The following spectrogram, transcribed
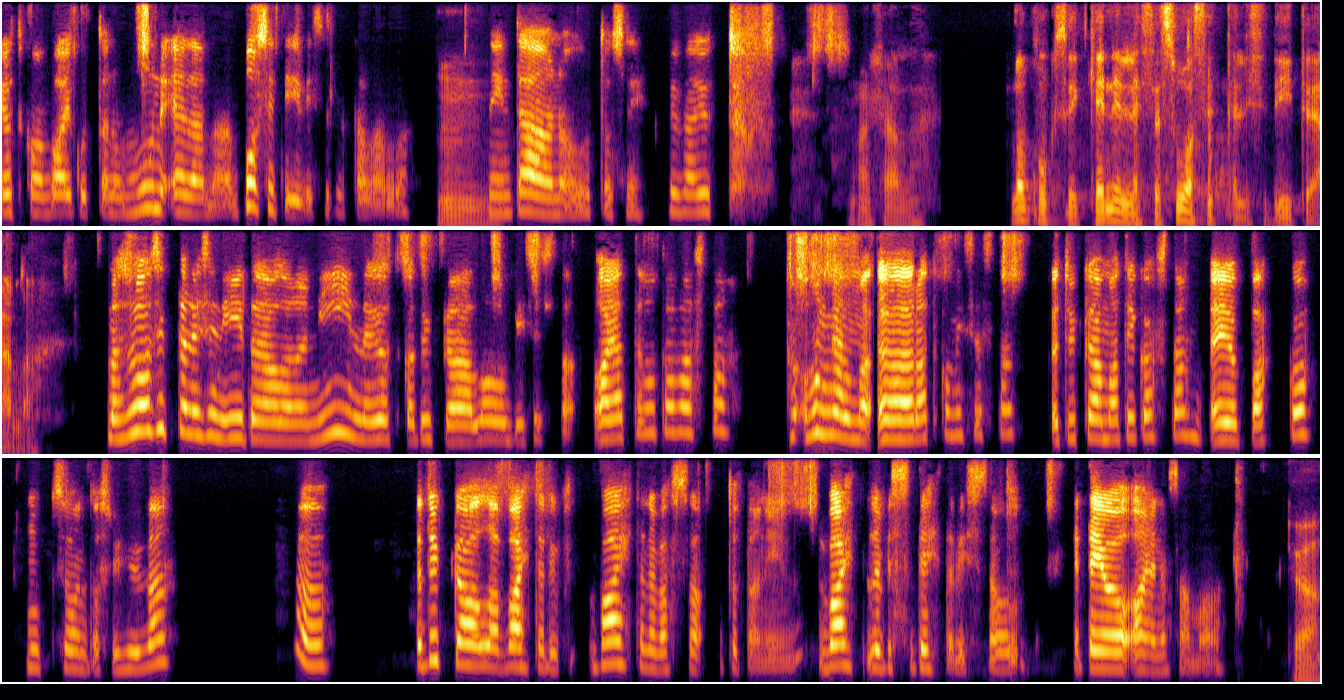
jotka on vaikuttanut mun elämään positiivisella tavalla. Mm. Niin tää on ollut tosi hyvä juttu. Mashallah. Lopuksi, kenelle sä suosittelisit IT-alaa? Mä suosittelisin IT-alalla niille, jotka tykkää loogisesta ajattelutavasta, ongelma ää, ratkomisesta. Mä tykkään matikasta, ei ole pakko, mutta se on tosi hyvä. Joo. Mä tykkään olla vaihtele- vaihtelevassa, tota niin, vaihtelevissa tehtävissä, että ei ole aina samaa. Ja,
